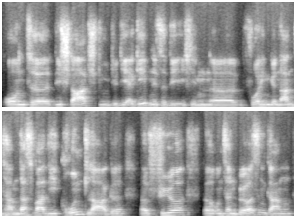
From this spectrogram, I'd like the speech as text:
Und äh, die Startstudie, die Ergebnisse, die ich Ihnen äh, vorhin genannt habe, das war die Grundlage äh, für äh, unseren Börsengang.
